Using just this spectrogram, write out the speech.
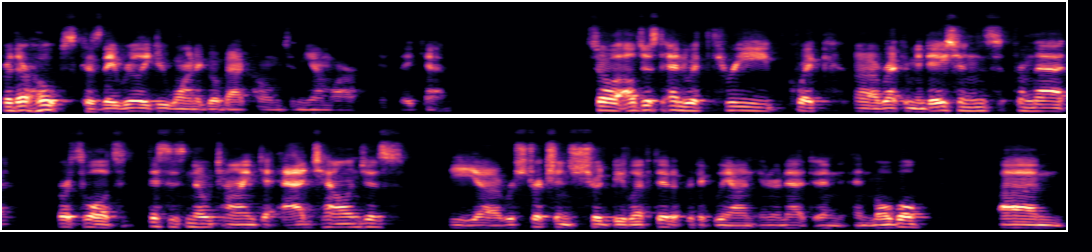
for their hopes, because they really do want to go back home to Myanmar if they can. So I'll just end with three quick uh, recommendations from that. First of all, this is no time to add challenges. The uh, restrictions should be lifted, particularly on internet and, and mobile. Um,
